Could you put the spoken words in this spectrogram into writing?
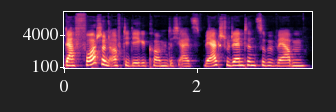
davor schon auf die Idee gekommen, dich als Werkstudentin zu bewerben?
